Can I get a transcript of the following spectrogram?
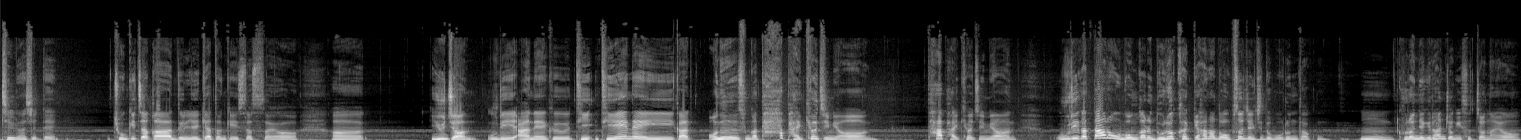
진료하실 때 조 기자가 늘 얘기하던 게 있었어요. 어, 유전, 우리 안에 그 디, DNA가 어느 순간 다 밝혀지면, 다 밝혀지면, 우리가 따로 뭔가를 노력할 게 하나도 없어질지도 모른다고. 음, 그런 얘기를 한 적이 있었잖아요.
